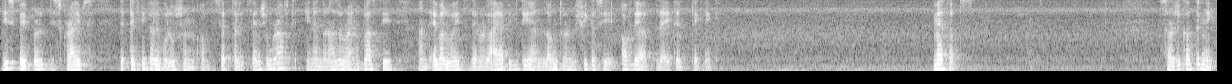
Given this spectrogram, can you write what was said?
This paper describes the technical evolution of the septal extension graft in endonasal rhinoplasty and evaluates the reliability and long term efficacy of the updated technique. Methods Surgical technique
